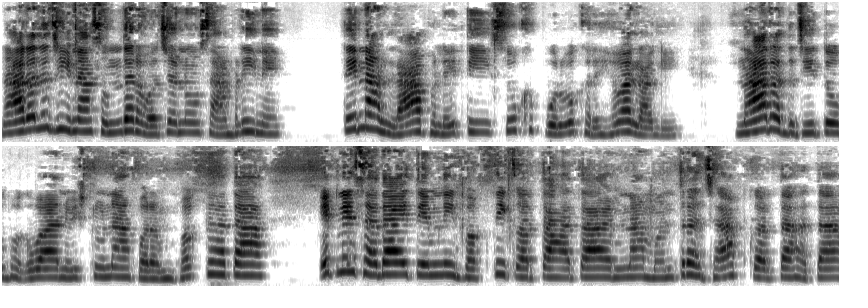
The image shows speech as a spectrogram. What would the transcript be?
નારદજીના સુંદર વચનો સાંભળીને તેના લાભ લેતી સુખપૂર્વક રહેવા લાગી. નારદજી તો ભગવાન વિષ્ણુના પરમ ભક્ત હતા, એટલે સદાય તેમની ભક્તિ કરતા હતા, એમના મંત્ર જાપ કરતા હતા.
